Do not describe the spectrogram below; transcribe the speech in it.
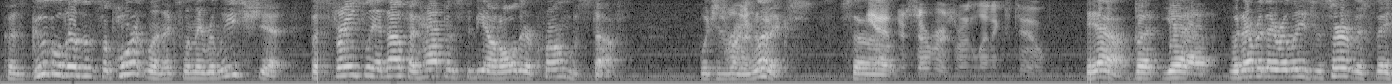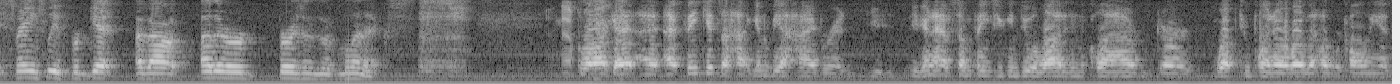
Because Google doesn't support Linux when they release shit. But strangely enough, it happens to be on all their Chrome stuff, which is running uh-huh. Linux. So Yeah, their servers run Linux too. Yeah, but yet, whenever they release a service, they strangely forget about other versions of Linux. No. Glock, I, I, I think it's a going to be a hybrid. You, you're going to have some things you can do a lot in the cloud or Web 2.0, whatever the hell we're calling it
